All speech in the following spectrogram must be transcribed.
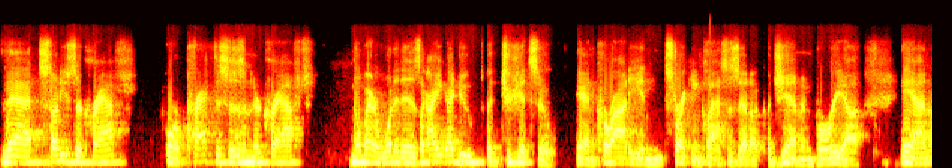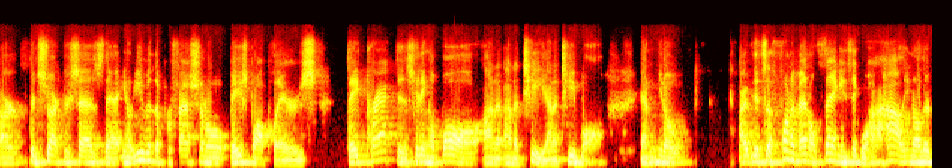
that studies their craft or practices in their craft, no matter what it is, like I, I do a jujitsu and karate and striking classes at a, a gym in Berea. And our instructor says that, you know, even the professional baseball players, they practice hitting a ball on a, on a tee, on a tee ball. And, you know, I, it's a fundamental thing. You think, well, how, you know, they're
